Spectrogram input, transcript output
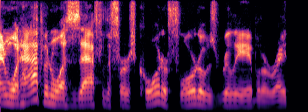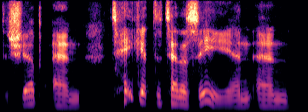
And what happened was, is after the first quarter, Florida was really able to right the ship and take it to Tennessee. And and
